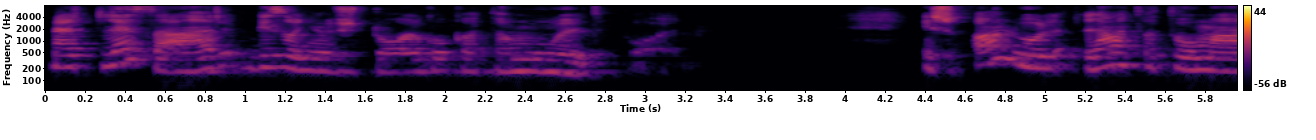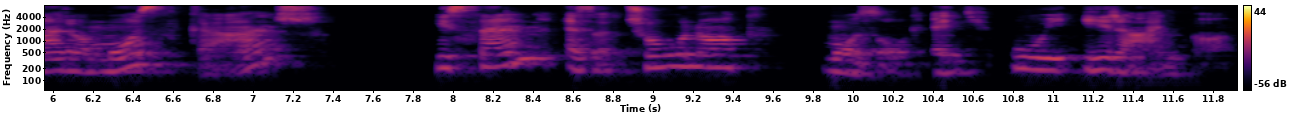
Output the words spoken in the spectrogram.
mert lezár bizonyos dolgokat a múltból. És alul látható már a mozgás, hiszen ez a csónak mozog egy új irányba.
